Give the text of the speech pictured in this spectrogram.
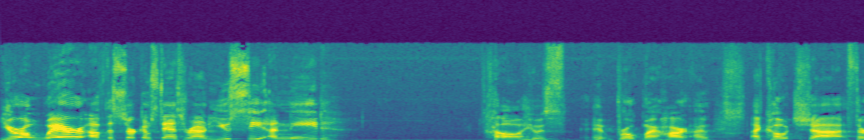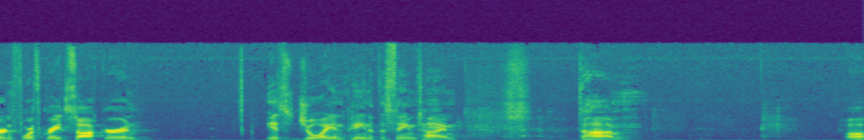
you're aware of the circumstance around. You see a need. Oh, it was it broke my heart. I, I coach uh, third and fourth grade soccer, and it's joy and pain at the same time. Um, oh,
